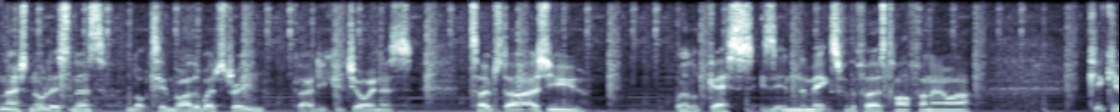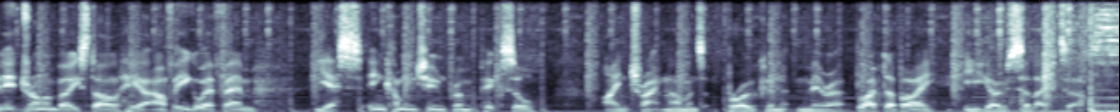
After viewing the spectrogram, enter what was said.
international listeners, locked in via the web stream. Glad you could join us. Topstar, as you well guess, is in the mix for the first half an hour. Kicking it drum and bass style here at Alpha Ego FM. Yes, incoming tune from Pixel, ein Track namens Broken Mirror. Bleibt dabei, Ego Selector.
